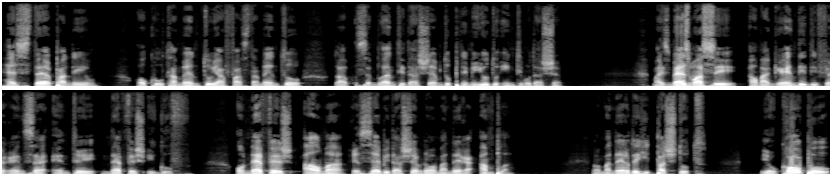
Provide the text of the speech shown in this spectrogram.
hester panim, ocultamento e afastamento do semblante da Hashem, do pnimiú, do íntimo da Hashem. Mas mesmo assim, há uma grande diferença entre Nefesh e Guf. O Nefesh, alma, recebe da Hashem de uma maneira ampla, de uma maneira de Hitpashtut. E o corpo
